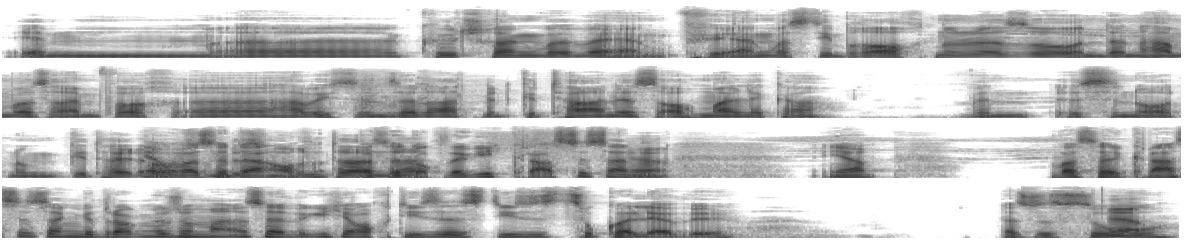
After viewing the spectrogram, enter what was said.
im äh, Kühlschrank, weil wir für irgendwas die brauchten oder so und dann haben wir es einfach, äh, habe ich es in Salat mitgetan, ist auch mal lecker. Wenn ist in Ordnung. Geht halt Ja, auch was ein halt da bisschen auch, unter, was halt ne? auch wirklich krass ist an, ja. Ja. was halt krass ist an getrockneten Tomaten, ist halt wirklich auch dieses, dieses Zuckerlevel. Dass es so Ja.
